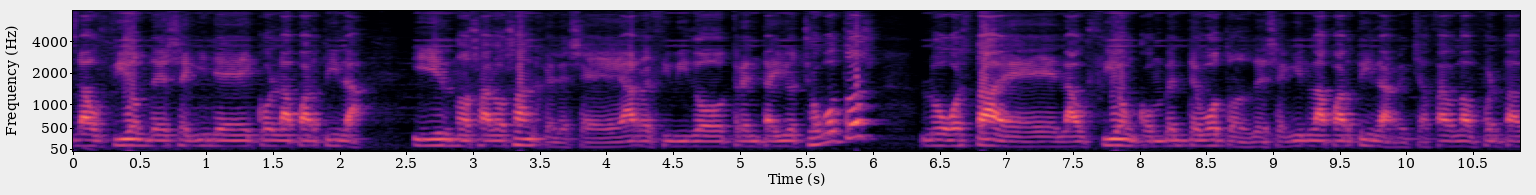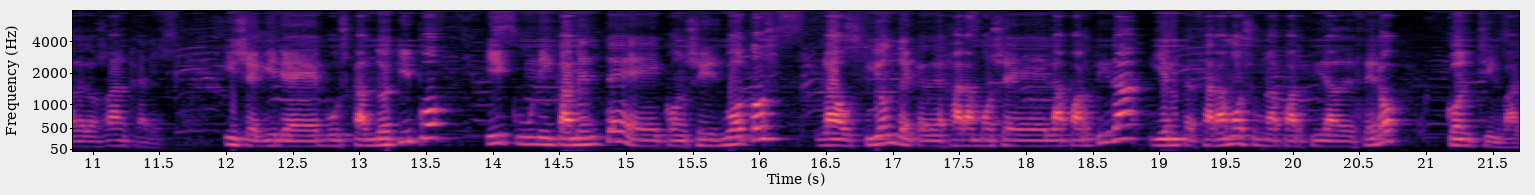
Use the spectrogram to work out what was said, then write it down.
la opción de seguir con la partida irnos a Los Ángeles eh, ha recibido 38 votos. Luego está eh, la opción con 20 votos de seguir la partida, rechazar la oferta de Los Ángeles y seguir eh, buscando equipo. Y únicamente con 6 votos la opción de que dejáramos la partida y empezáramos una partida de cero con Chivas.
